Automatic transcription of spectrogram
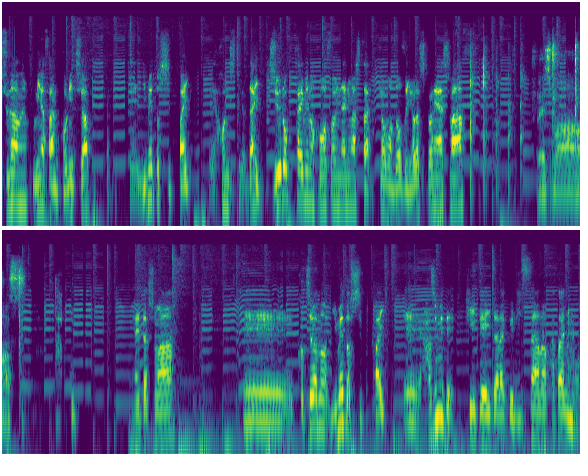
リスナーの皆さん、こんにちは。えー夢と失敗、えー本日が第16回目の放送になりました。今日もどうぞよろしくお願いします。お願いします。お願いいたします。えーこちらの夢と失敗、えー初めて聞いていただくリスナーの方にも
